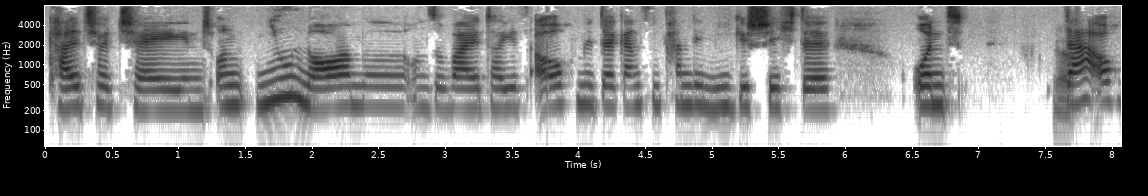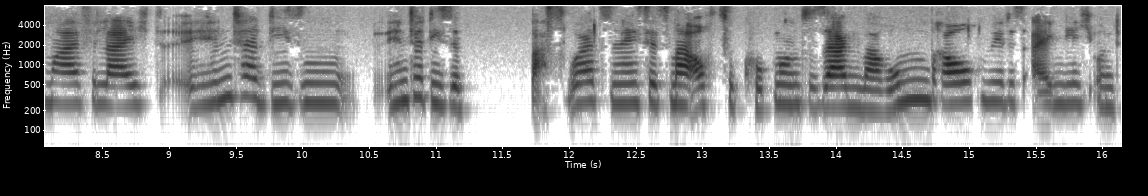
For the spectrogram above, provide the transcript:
Culture Change und New Normal und so weiter. Jetzt auch mit der ganzen Pandemie-Geschichte. Und da auch mal vielleicht hinter diesen, hinter diese Buzzwords, nenne ich es jetzt mal, auch zu gucken und zu sagen, warum brauchen wir das eigentlich und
